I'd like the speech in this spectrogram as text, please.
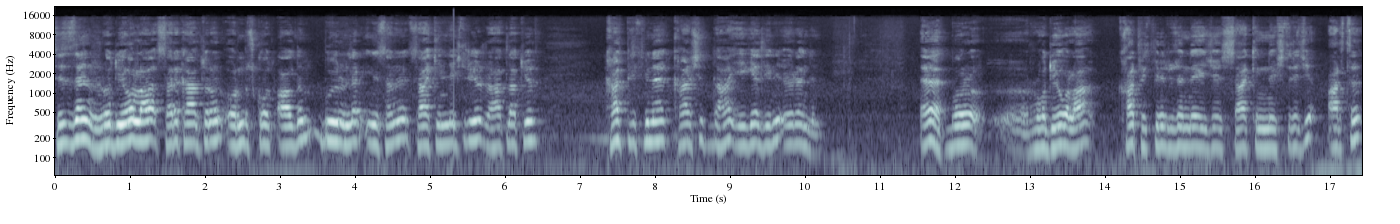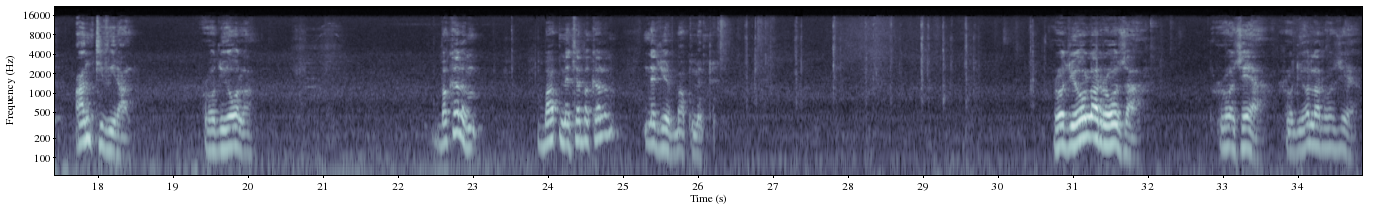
Sizden Rhodiola, sarı kantaron, ormus kolt aldım. Bu ürünler insanı sakinleştiriyor, rahatlatıyor. Kalp ritmine karşı daha iyi geldiğini öğrendim. Evet bu e, Rhodiola kalp ritmini düzenleyici, sakinleştirici artı antiviral. Rhodiola. Bakalım BAPMET'e bakalım ne diyor BAPMET. Rhodiola rosa. Rosea. Rhodiola rosea.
